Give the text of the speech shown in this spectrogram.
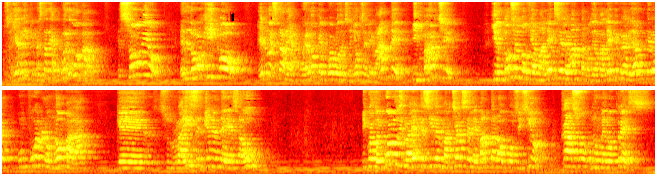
Pues hay alguien que no está de acuerdo, amado. Es obvio, es lógico. Él no está de acuerdo que el pueblo del Señor se levante y marche. Y entonces los de Amalek se levantan. Los de Amalek en realidad era un pueblo nómada que sus raíces vienen de Esaú. Y cuando el pueblo de Israel decide marchar, se levanta la oposición. Caso número 3.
